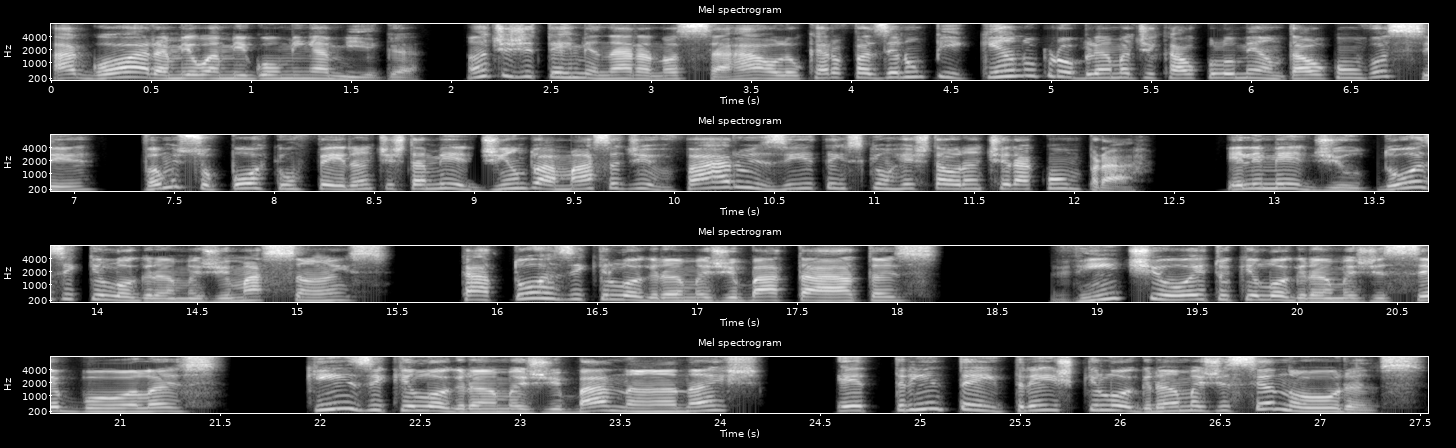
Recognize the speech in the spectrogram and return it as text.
Agora, meu amigo ou minha amiga, antes de terminar a nossa aula, eu quero fazer um pequeno problema de cálculo mental com você. Vamos supor que um feirante está medindo a massa de vários itens que um restaurante irá comprar ele mediu 12 quilogramas de maçãs, 14 quilogramas de batatas, 28 quilogramas de cebolas, 15 quilogramas de bananas e 33 quilogramas de cenouras.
